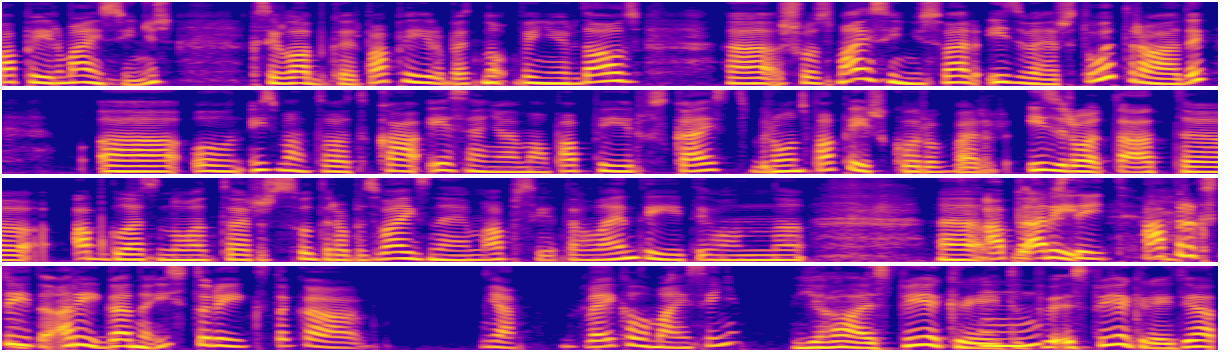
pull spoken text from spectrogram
papīra maisiņus, kas ir labi, ka ir papīra, bet nu, viņu ir daudz. Šos maisiņus var izvērst otrādi, Uh, un izmantot kā iesaiņojamo papīru, skaists brūns papīrs, kuru var izrotāt, uh, apgleznot ar sudraba zvaigznēm, apsiet ar lentīti un uh, aprakstīt. Arī, aprakstīt arī gana izturīgs, tā kā, jā, veikala maisiņa. Jā, es piekrītu, mm -hmm. es piekrītu, jā,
